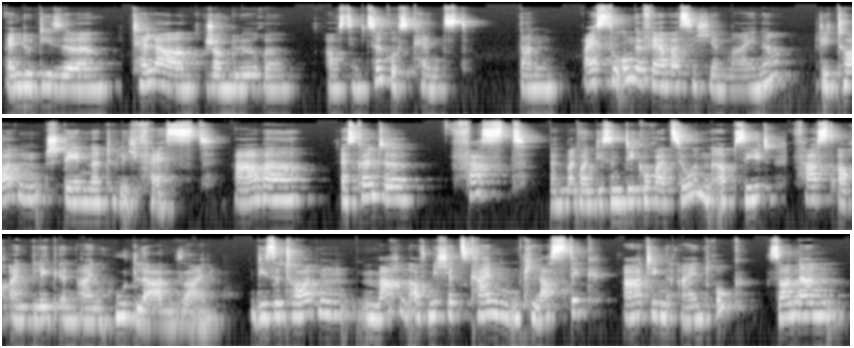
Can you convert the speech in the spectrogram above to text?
Wenn du diese Tellerjongleure aus dem Zirkus kennst, dann weißt du ungefähr, was ich hier meine. Die Torten stehen natürlich fest, aber es könnte fast, wenn man von diesen Dekorationen absieht, fast auch ein Blick in einen Hutladen sein. Diese Torten machen auf mich jetzt keinen plastikartigen Eindruck, sondern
